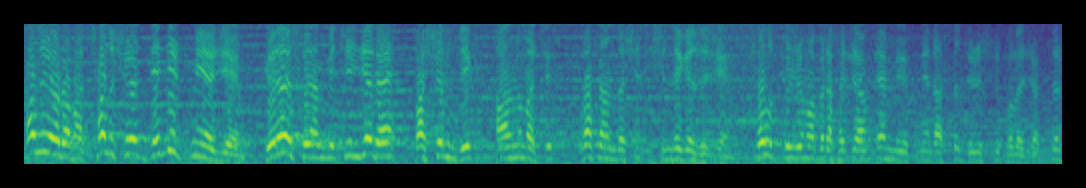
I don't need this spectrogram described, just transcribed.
çalıyor ama çalışıyor dedirtmeyeceğim. Görev sürem bitince de başım dik, alnım açık, vatandaşın işinde gezeceğim. Çoluk çocuğuma bırakacağım en büyük miras da dürüstlük olacaktır.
